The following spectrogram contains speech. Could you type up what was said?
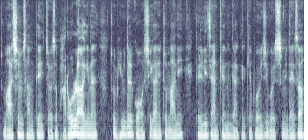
좀 아쉬운 상태에 있죠. 그래서 바로 올라가기는 좀 힘들고 시간이 좀 많이 걸리지 않겠는가 그렇게 보여지고 있습니다. 그래서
